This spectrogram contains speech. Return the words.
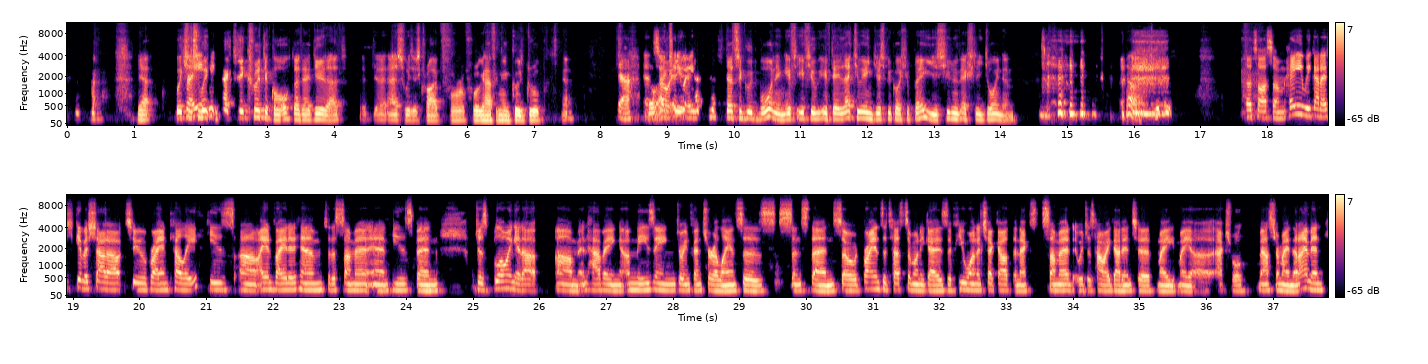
yeah, which right? is actually critical that they do that. Uh, as we described for for having a good group. Yeah. Yeah, and well, so actually, anyway, that's, that's, a good warning. If if you if they let you in just because you pay, you shouldn't actually join them. That's awesome. Hey, we got to give a shout out to Brian Kelly. He's uh, I invited him to the summit, and he's been just blowing it up um, and having amazing joint venture alliances since then. So Brian's a testimony, guys. If you want to check out the next summit, which is how I got into my my uh, actual mastermind that I'm in,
